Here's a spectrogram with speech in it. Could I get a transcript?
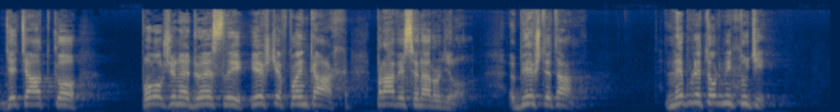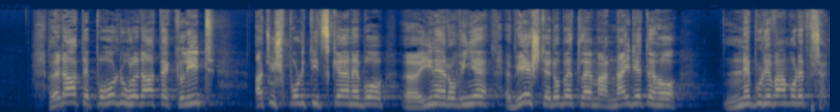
děťátko položené do jesly, ještě v plenkách. Právě se narodilo. Běžte tam. Nebudete odmítnutí. Hledáte pohodu, hledáte klid, ať už politické nebo e, jiné rovině, běžte do Betléma, najdete ho, nebude vám odepřen.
